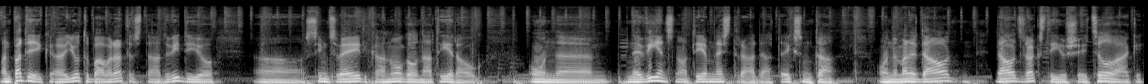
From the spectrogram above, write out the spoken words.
Man patīk, ka YouTube var atrast tādu video, simts veidi, kā nogalināt ieraugu. Un uh, neviens no tiem nestrādā. Un man ir daudz, daudz rakstījuši cilvēki.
